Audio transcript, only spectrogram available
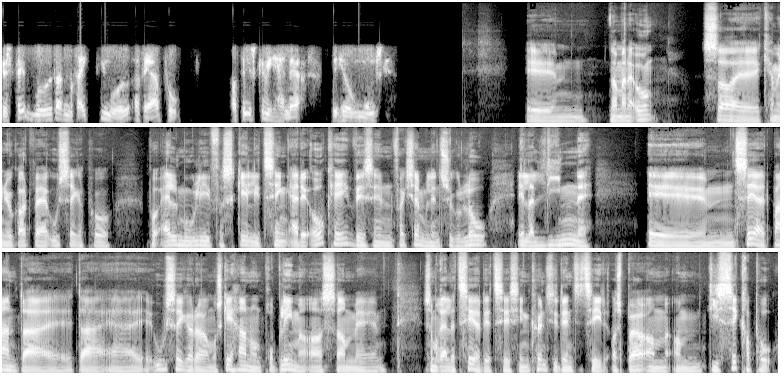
bestemt måde, der er den rigtige måde at være på. Og det skal vi have lært, det her unge menneske. Øhm, når man er ung, så øh, kan man jo godt være usikker på, på alle mulige forskellige ting. Er det okay, hvis en for eksempel en psykolog eller lignende øh, ser et barn, der, der er usikkert og måske har nogle problemer, og som, øh, som relaterer det til sin kønsidentitet, og spørger, om, om de er sikre på,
